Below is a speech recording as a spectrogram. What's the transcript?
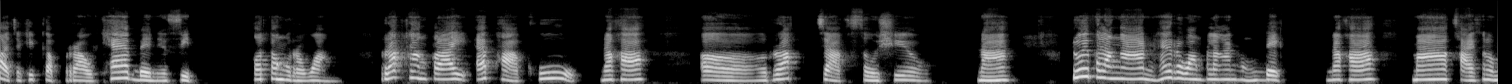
อาจจะคิดกับเราแค่เบเนฟิตก็ต้องระวัง รักทางไกลแอปหาคู่นะคะ เอ่อ รักจากโซเชียล นะ ด้วยพลังงานให้ระวังพลังงานของเด็กนะคะ มาขายขนม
